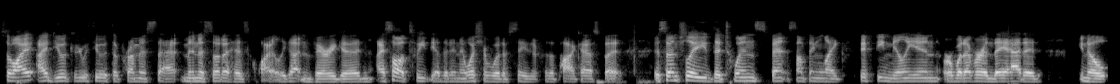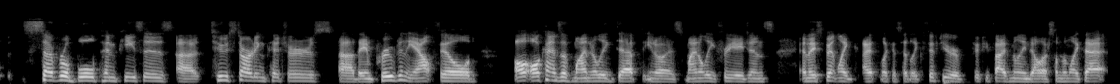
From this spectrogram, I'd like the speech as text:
So I, I do agree with you with the premise that Minnesota has quietly gotten very good. I saw a tweet the other day, and I wish I would have saved it for the podcast, but essentially the Twins spent something like 50 million or whatever, and they added, you know, several bullpen pieces, uh, two starting pitchers. Uh, they improved in the outfield all, all kinds of minor league depth, you know, as minor league free agents, and they spent like like I said, like 50 or 55 million dollars, something like that.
